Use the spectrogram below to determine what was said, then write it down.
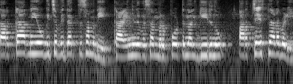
സർക്കാർ നിയോഗിച്ച വിദഗ്ധ സമിതി കഴിഞ്ഞ ദിവസം റിപ്പോർട്ട് നൽകിയിരുന്നു. പർച്ചേസ് നടപടി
